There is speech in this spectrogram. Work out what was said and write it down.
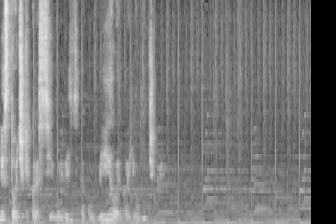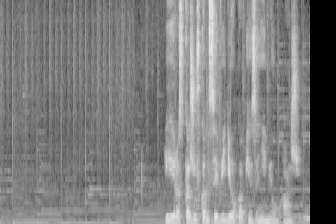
Листочки красивые, видите, такой белой каемочкой. И расскажу в конце видео, как я за ними ухаживаю.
